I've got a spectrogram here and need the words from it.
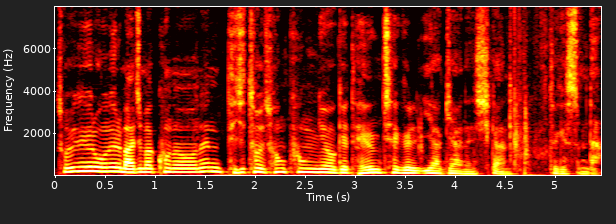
저희들 오늘 마지막 코너는 디지털 성폭력의 대응책을 이야기하는 시간 되겠습니다.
